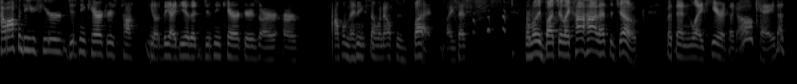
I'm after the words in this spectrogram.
how often do you hear Disney characters talk you know the idea that Disney characters are are complimenting someone else's butt like that's normally butts are like haha that's a joke but then like here it's like oh, okay that's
